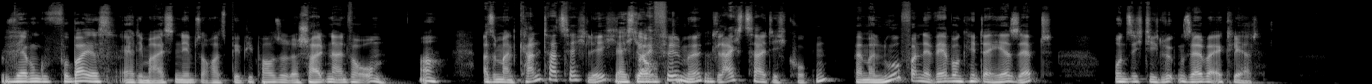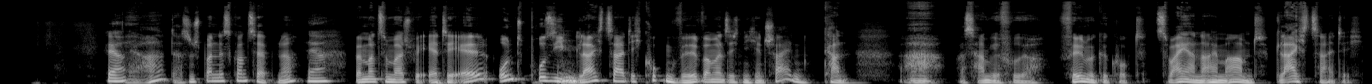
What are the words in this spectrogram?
Werbung vorbei ist. Ja, die meisten nehmen es auch als Pipi-Pause oder schalten einfach um. Ah. Also man kann tatsächlich Ja, ich zwei glaube, Filme ja. gleichzeitig gucken, wenn man nur von der Werbung hinterher seppt und sich die Lücken selber erklärt. Ja. Ja, das ist ein spannendes Konzept, ne? Ja. Wenn man zum Beispiel RTL und Mhm. Pro7 gleichzeitig gucken will, weil man sich nicht entscheiden kann. Ah, was haben wir früher? Filme geguckt. Zwei an einem Abend. Gleichzeitig.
